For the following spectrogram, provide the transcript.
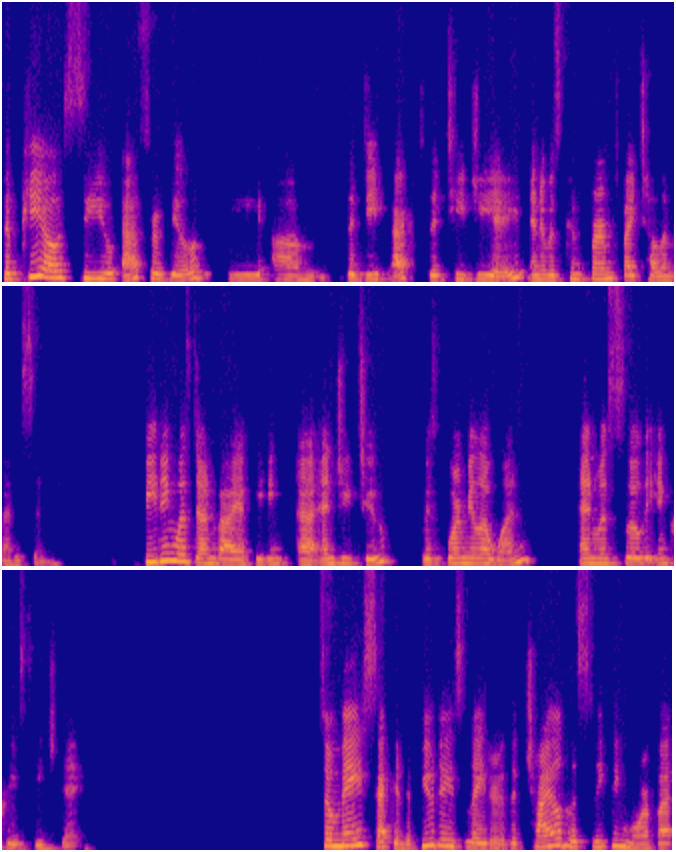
The POCUS revealed the, um, the defect, the TGA, and it was confirmed by telemedicine. Feeding was done by a feeding uh, NG tube with Formula One and was slowly increased each day. So May 2nd, a few days later, the child was sleeping more but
